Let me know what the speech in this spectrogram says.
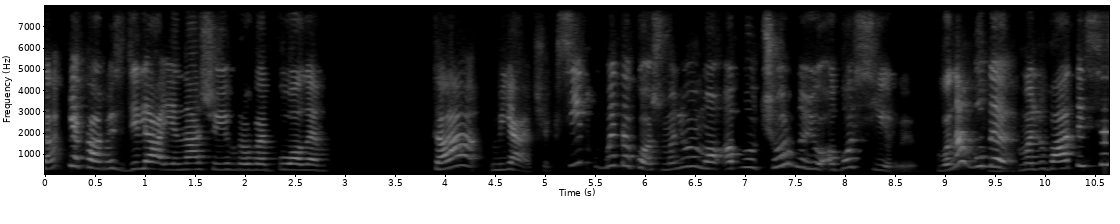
так, яка розділяє наше ігрове поле, та м'ячик. Сітку ми також малюємо або чорною, або сірою. Вона буде малюватися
